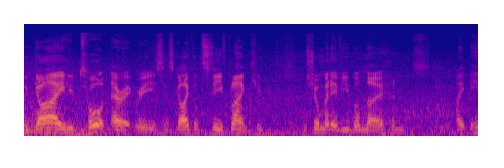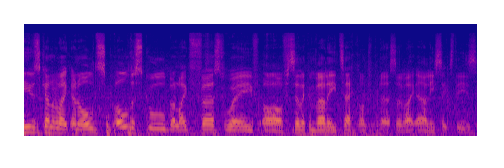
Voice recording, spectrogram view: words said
the guy who taught Eric Ries, this guy called Steve Blank, who I'm sure many of you will know. And he was kind of like an old, older school, but like first wave of Silicon Valley tech entrepreneur, so like early 60s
